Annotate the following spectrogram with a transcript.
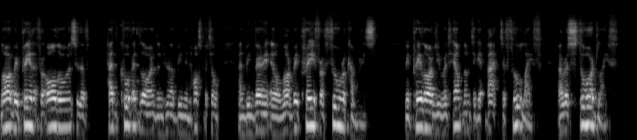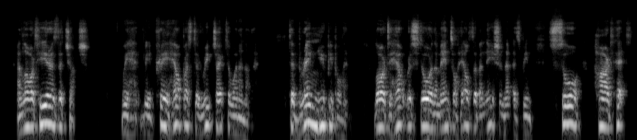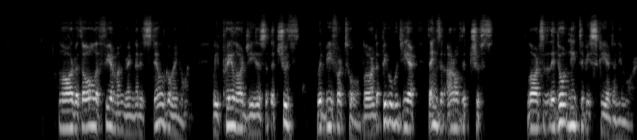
Lord, we pray that for all those who have had COVID, Lord, and who have been in hospital and been very ill, Lord, we pray for full recoveries. We pray, Lord, you would help them to get back to full life a restored life. And Lord, here is the church. We, we pray, help us to reach out to one another, to bring new people in. Lord, to help restore the mental health of a nation that has been so hard hit. Lord, with all the fear mongering that is still going on, we pray, Lord Jesus, that the truth would be foretold, Lord, that people would hear things that are of the truth, Lord, so that they don't need to be scared anymore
